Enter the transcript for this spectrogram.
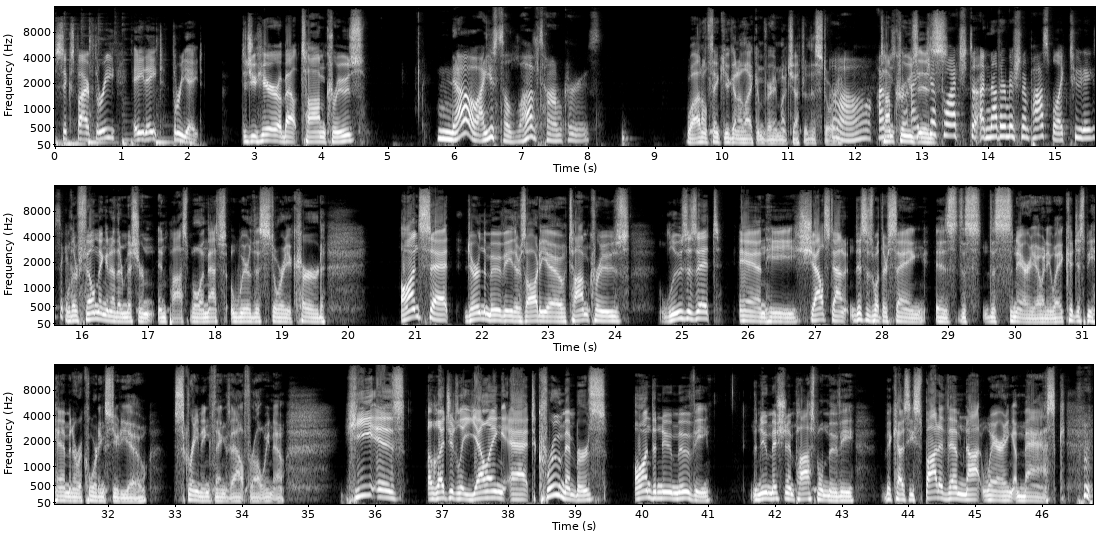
653 8838. Did you hear about Tom Cruise? No, I used to love Tom Cruise. Well, I don't think you're going to like him very much after this story. Oh, Tom was, Cruise I is. I just watched another Mission Impossible like two days ago. Well, they're filming another Mission Impossible, and that's where this story occurred. On set during the movie, there's audio. Tom Cruise loses it and he shouts down this is what they're saying is this this scenario anyway. It could just be him in a recording studio screaming things out for all we know. He is allegedly yelling at crew members on the new movie the new mission impossible movie because he spotted them not wearing a mask.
